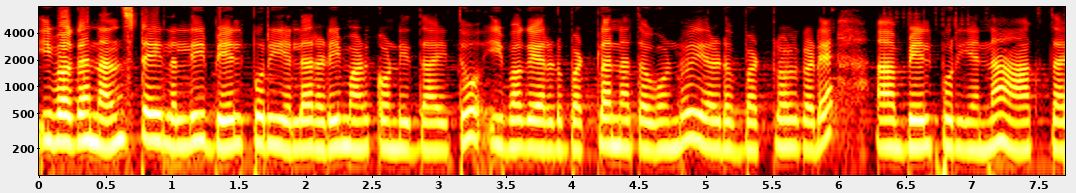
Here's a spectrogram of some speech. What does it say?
ಇವಾಗ ನನ್ನ ಸ್ಟೈಲಲ್ಲಿ ಬೇಲ್ಪುರಿ ಎಲ್ಲ ರೆಡಿ ಮಾಡ್ಕೊಂಡಿದ್ದಾಯಿತು. ಇವಾಗ ಎರಡು ಬಟ್ಲನ್ನು ತಗೊಂಡು ಎರಡು ಬಟ್ಲೊಳಗಡೆ ಬೇಲ್ಪುರಿಯನ್ನು ಹಾಕ್ತಾ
